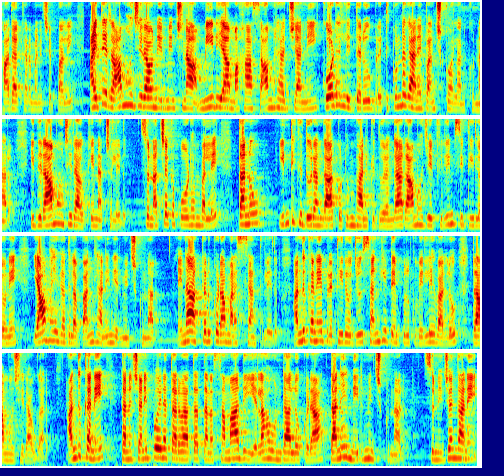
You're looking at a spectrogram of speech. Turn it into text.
బాధాకరమని చెప్పాలి. అయితే రామోజీరావు నిర్మించిన మీడియా మహా సామ్రాజ్యాన్ని కోడళ్ళిద్దరూ బ్రతికుండగానే పంచుకోవాలనుకున్నారు. ఇది రామోజీరావుకి నచ్చలేదు. సో నచ్చకపోవడం వల్లే తను ఇంటికి దూరంగా కుటుంబానికి దూరంగా రామోజీ ఫిలిం సిటీలోనే యాభై గదుల బంగ్లాని నిర్మించుకున్నారు. అయినా అక్కడ కూడా మనశ్శాంతి లేదు. అందుకనే ప్రతిరోజు సంఘీ టెంపుల్కు వెళ్ళేవాళ్ళు రామోజీరావు గారు. అందుకనే తను చనిపోయిన తర్వాత తన సమాధి ఎలా ఉండాలో కూడా తనే నిర్మించుకున్నాడు. సో నిజంగానే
